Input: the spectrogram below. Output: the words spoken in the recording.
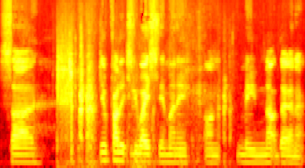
So you'll probably be wasting your money on me not doing it.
